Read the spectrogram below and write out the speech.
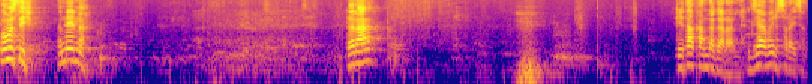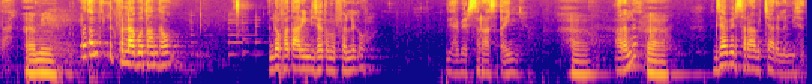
ቁም እስቲ። እንዴት ነህ? ደህና ነህ? ጌታ ካንተ ጋር አለ። እግዚአብሔር ስራ ይሰጣል። አሜን። በጣም ትልቅ ፍላጎት አንተ አሁን እንደው ፈጣሪ እንዲሰጥ የምፈልገው እግዚአብሔር ስራ ስጠኝ አይደለ? እግዚአብሔር ስራ ብቻ አይደለም የሚሰጥ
